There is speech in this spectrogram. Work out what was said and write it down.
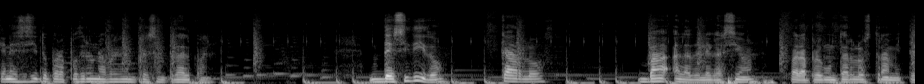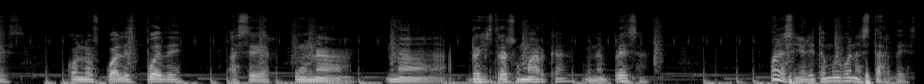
que necesito para poder una empresa en Tlalpan. Decidido, Carlos va a la delegación para preguntar los trámites con los cuales puede hacer una, una registrar su marca, una empresa. Hola señorita, muy buenas tardes.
